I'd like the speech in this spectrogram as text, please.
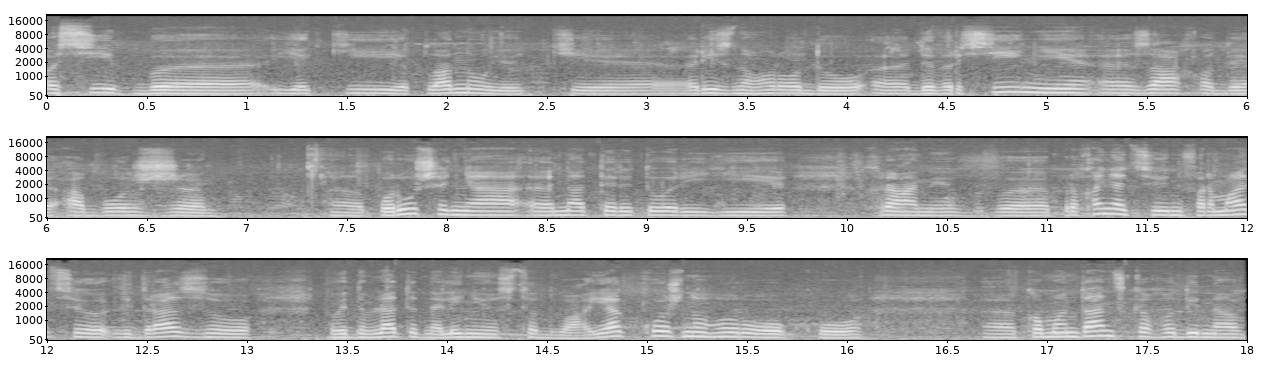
осіб, е, які планують е, різного роду е, диверсійні заходи або ж порушення на території храмів, прохання цю інформацію відразу повідомляти на лінію 102. Як кожного року Комендантська година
